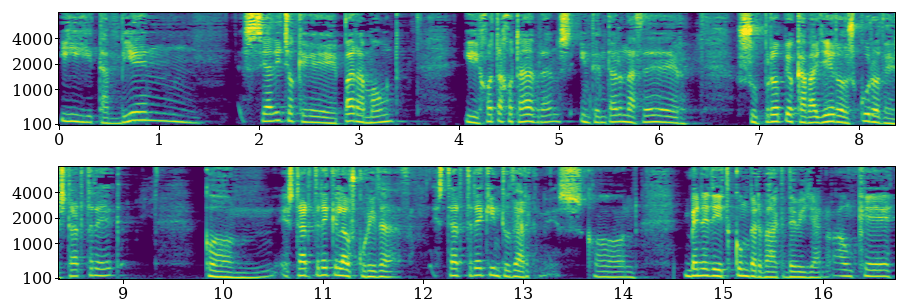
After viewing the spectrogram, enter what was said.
y también se ha dicho que Paramount y JJ Abrams intentaron hacer su propio caballero oscuro de Star Trek con Star Trek en la oscuridad, Star Trek Into Darkness, con Benedict Cumberbatch de villano, aunque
